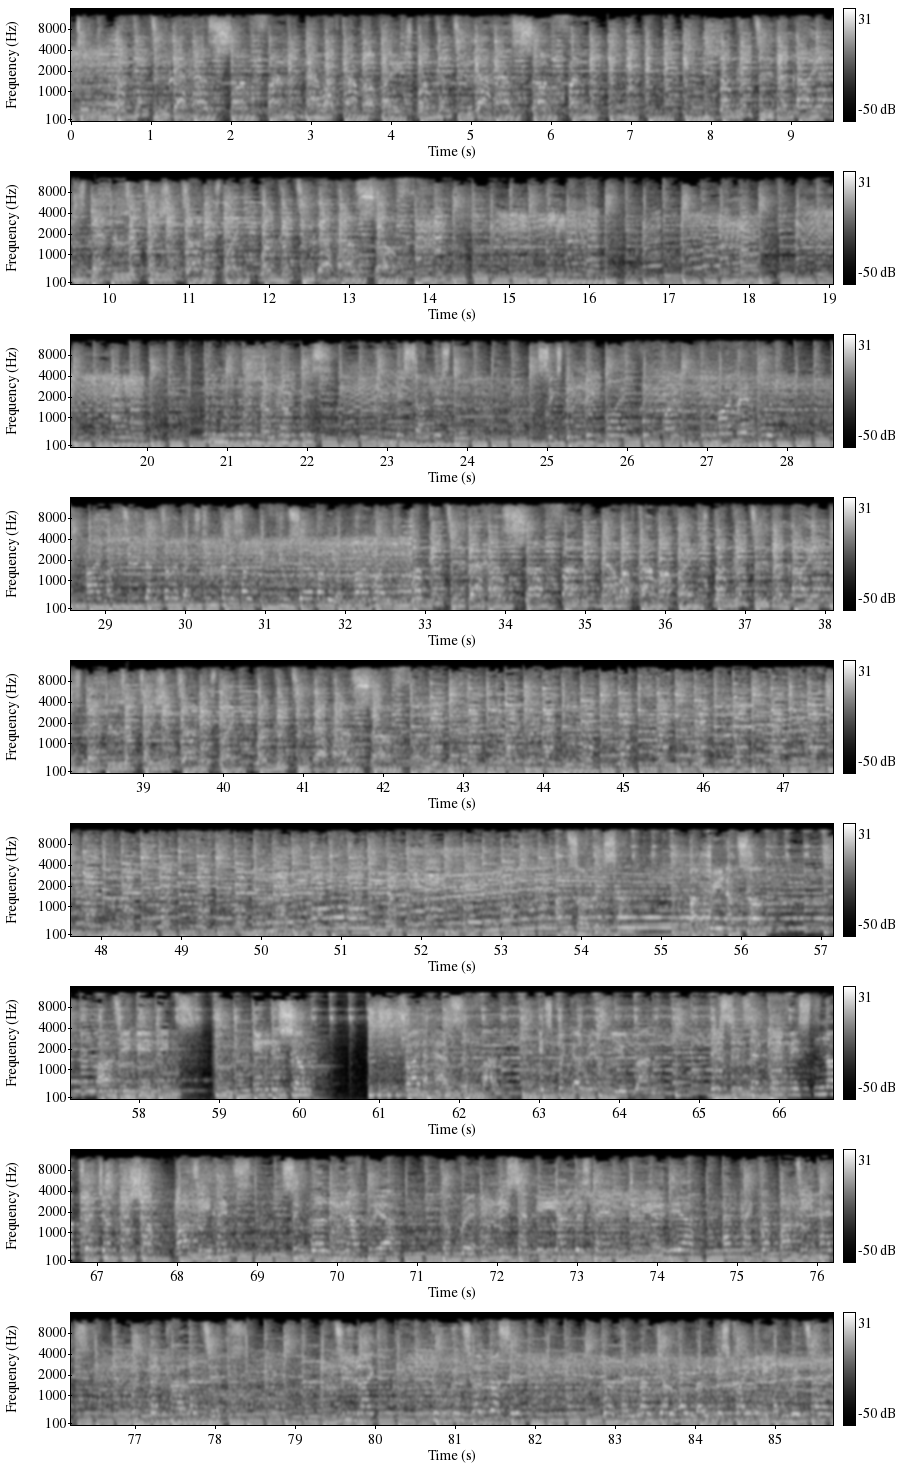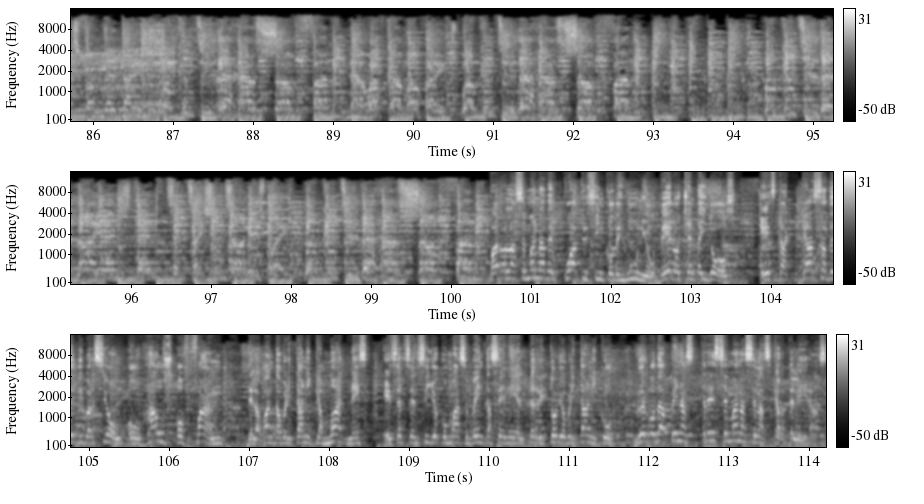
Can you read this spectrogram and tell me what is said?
5 de junio del 82, esta casa de diversión o House of Fun de la banda británica Madness es el sencillo con más ventas en el territorio británico luego de apenas tres semanas en las carteleras.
